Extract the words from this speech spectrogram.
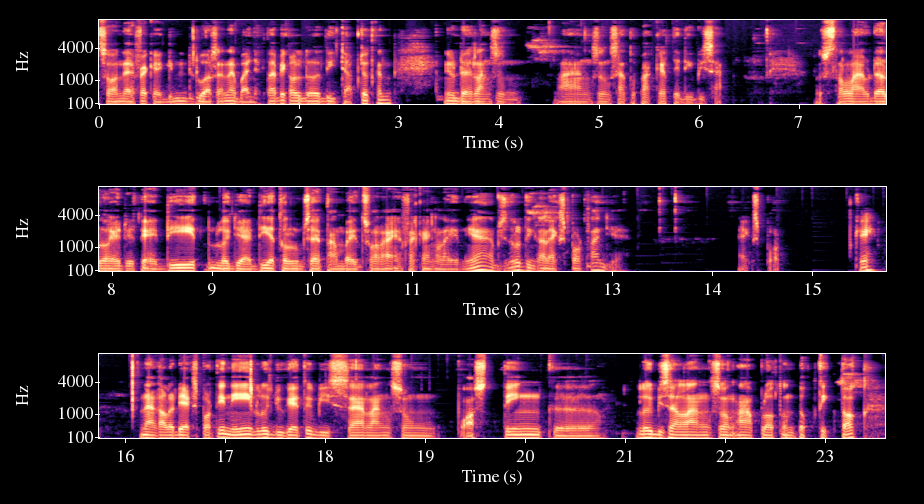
sound effect kayak gini di luar sana banyak. Tapi kalau udah dicapcut kan ini udah langsung langsung satu paket jadi bisa. Terus setelah udah lo edit-edit, lo jadi atau lo bisa tambahin suara efek yang lainnya, habis itu lo tinggal ekspor aja. Ekspor. Oke. Okay? Nah, kalau di ekspor ini, lo juga itu bisa langsung posting ke, lo bisa langsung upload untuk TikTok,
